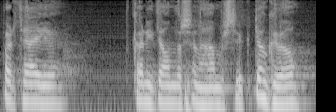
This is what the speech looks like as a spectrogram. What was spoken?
partijen kan niet anders een hamerstuk. Dank u wel.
